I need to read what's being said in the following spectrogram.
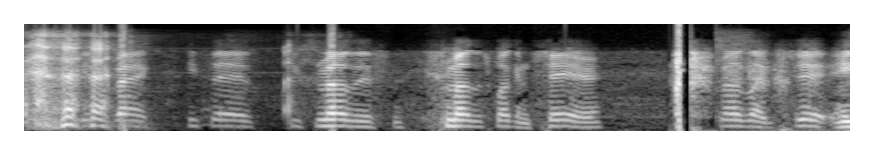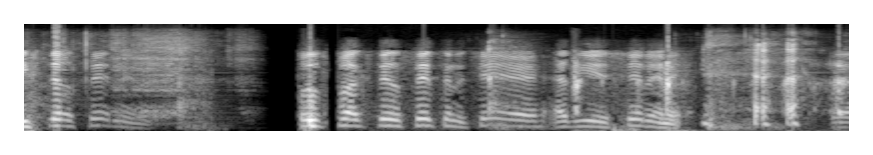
He gets back. He says he smells his he smells his fucking chair. smells like shit, and he's still sitting in it. Who the fuck still sits in the chair after you shit in it? But,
